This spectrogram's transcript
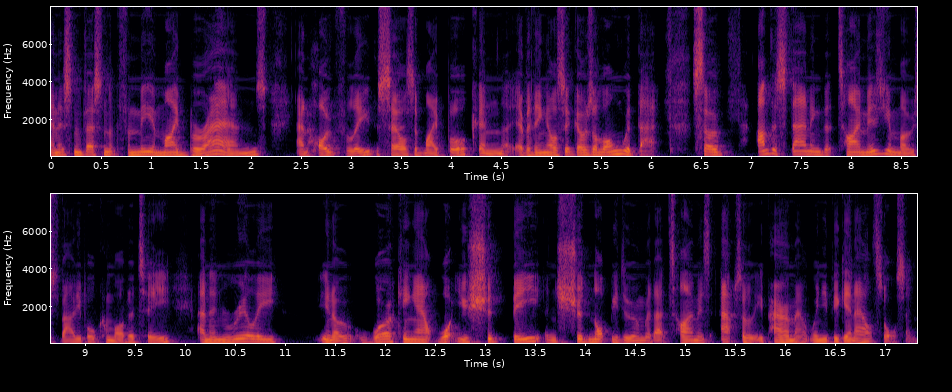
And it's an investment for me and my brands and hopefully the sales of my book and everything else that goes along with that. So understanding that time is your most valuable commodity and then really you know, working out what you should be and should not be doing with that time is absolutely paramount when you begin outsourcing.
